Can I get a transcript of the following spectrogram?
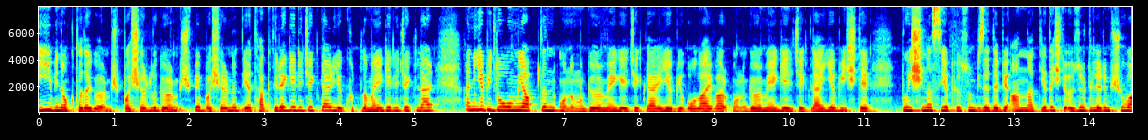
iyi bir noktada görmüş, başarılı görmüş ve başarını ya takdire gelecekler ya kutlamaya gelecekler. Hani ya bir doğum yaptın onu mu görmeye gelecekler ya bir olay var onu görmeye gelecekler ya bir işte bu işi nasıl yapıyorsun bize de bir anlat ya da işte özür dilerim şu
